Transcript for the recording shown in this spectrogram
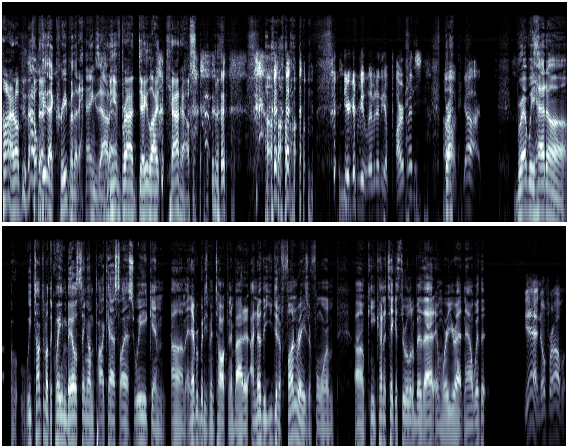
All right, I'll do that. Don't then. be that creeper that hangs out. Me after. and Brad daylight cat house. You're gonna be living in the apartments. Bruh. Oh God. Brad, we had uh we talked about the Quaden Bales thing on the podcast last week, and um and everybody's been talking about it. I know that you did a fundraiser for him. Um, can you kind of take us through a little bit of that and where you're at now with it? Yeah, no problem.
